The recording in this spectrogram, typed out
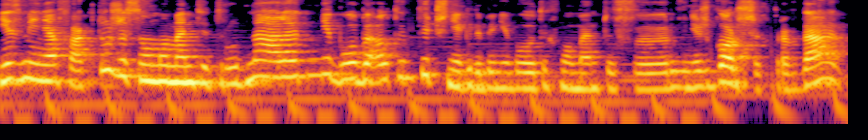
nie zmienia faktu, że są momenty trudne, ale nie byłoby autentycznie, gdyby nie było tych momentów y, również gorszych, prawda?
